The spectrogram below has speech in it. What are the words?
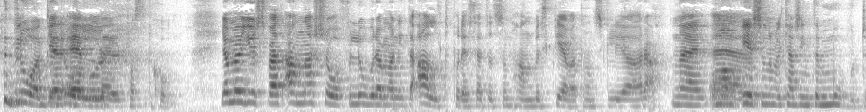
droger eller prostitution. Ja men just för att annars så förlorar man inte allt på det sättet som han beskrev att han skulle göra. Nej, och man eh, erkänner väl kanske inte mord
